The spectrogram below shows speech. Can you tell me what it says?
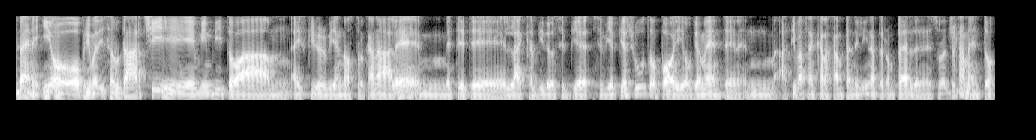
bene, io prima di salutarci vi invito a, a, iscrivervi al nostro canale, mettete like al video se vi, è, se vi è piaciuto, poi ovviamente mh, mm, attivate anche la campanellina per non perdere nessun aggiornamento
